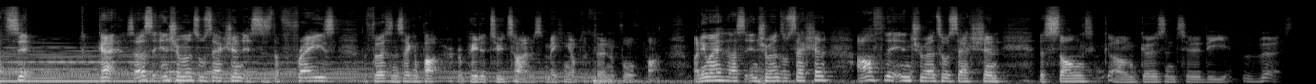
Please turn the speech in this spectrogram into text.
That's it. Okay, so that's the instrumental section. This is the phrase, the first and second part repeated two times, making up the third and fourth part. But anyway, that's the instrumental section. After the instrumental section, the song um, goes into the verse.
